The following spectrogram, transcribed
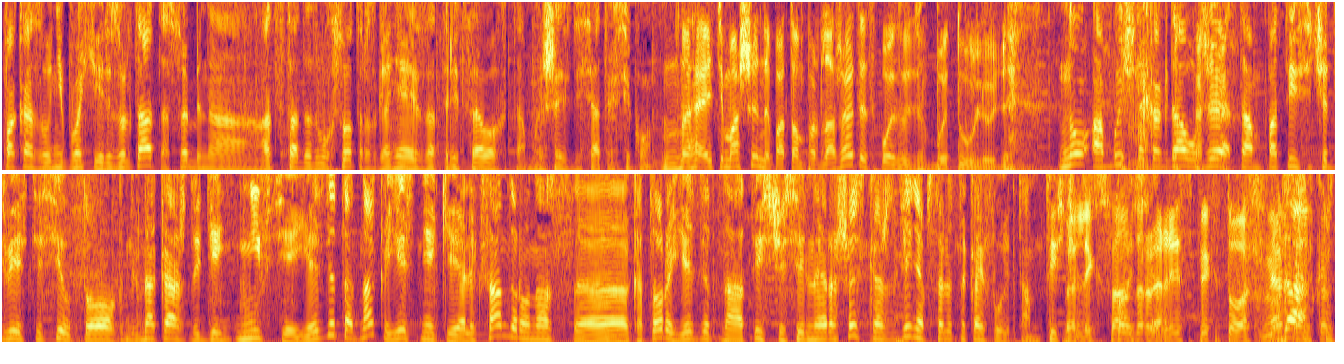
показывала неплохие результаты, особенно от 100 до 200, разгоняясь за 3,6 секунд. Ну, а эти машины потом продолжают использовать в быту люди? Ну, обычно, когда уже там по 1200 сил, то на каждый день не все ездят, однако есть некий Александр у нас, э, который ездит на 1000 сильный R6, каждый день абсолютно кайфует, там 1100 Александр, сил. респектос. Да. скажу,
